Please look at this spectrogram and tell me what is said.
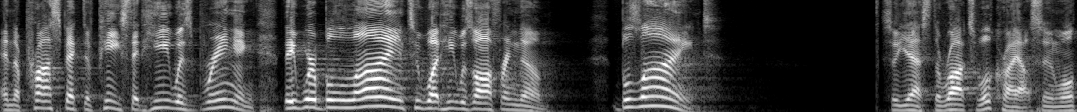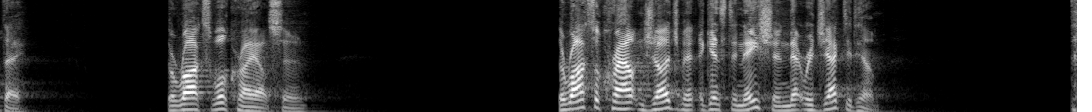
and the prospect of peace that He was bringing. They were blind to what He was offering them. Blind. So, yes, the rocks will cry out soon, won't they? The rocks will cry out soon. The rocks will cry out in judgment against a nation that rejected him.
